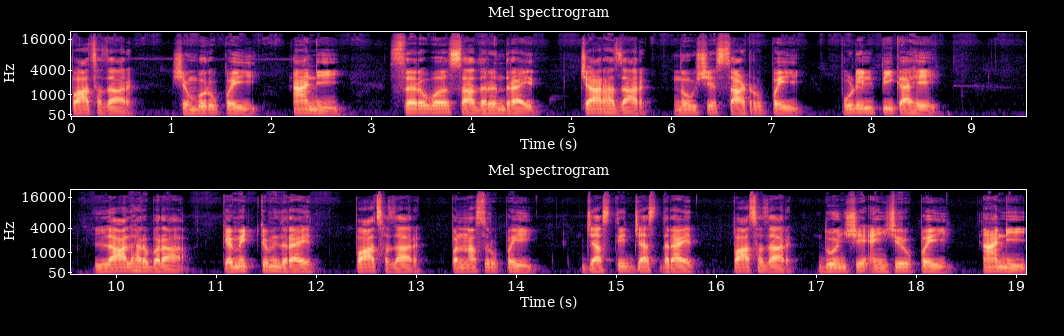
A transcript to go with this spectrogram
पाच हजार शंभर रुपये. आणि सर्वसाधारण दर चार हजार नऊशे साठ रुपये. पुढील पीक आहे. लाल हरभरा. कमीत कमी दर आहेत पाच हजार पन्नास रुपये. जास्तीत जास्त दर आहेत पाच हजार दोनशे ऐंशी रुपये आणि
